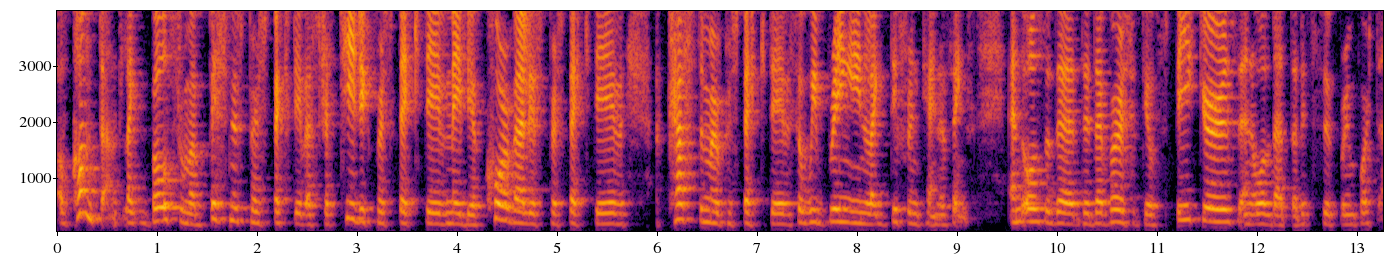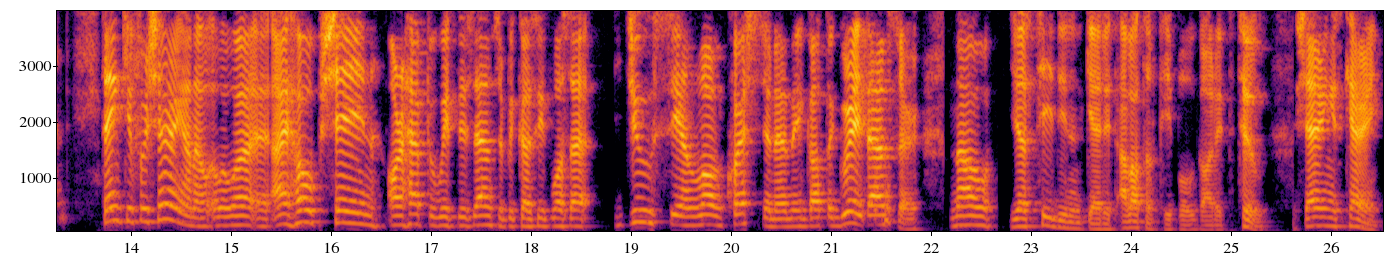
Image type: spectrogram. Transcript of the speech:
of content, like both from a business perspective, a strategic perspective, maybe a core values perspective, a customer perspective. So we bring in like different kind of things, and also the the diversity of speakers and all that. That it's super important. Thank you for sharing, Anna. I hope Shane are happy with this answer because it was a juicy and long question and he got a great answer. Now, just he didn't get it. A lot of people got it too. Sharing is caring.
